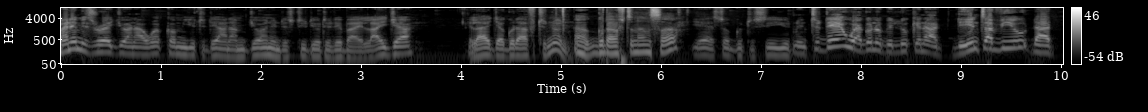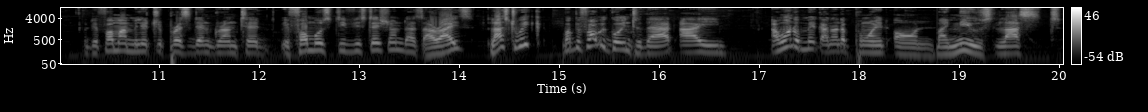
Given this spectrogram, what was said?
My name is Reggio, and I welcome you today. And I'm joined in the studio today by Elijah. Elijah, good afternoon. Uh, good afternoon, sir. Yeah, so good to see you. And today we are going to be looking at the interview that the former military president granted a foremost TV station, that's Arise, last week. But before we go into that, I I want to make another point on my news last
